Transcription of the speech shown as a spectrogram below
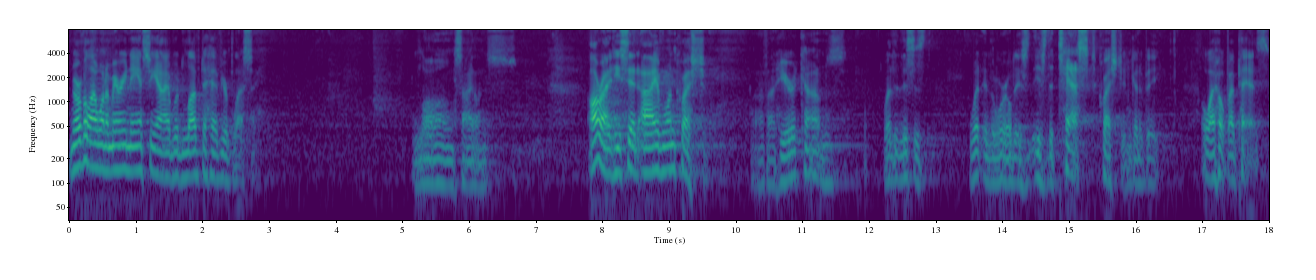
Norval, I want to marry Nancy, and I would love to have your blessing. Long silence. All right, he said, I have one question. I thought, here it comes. Whether this is, what in the world is, is the test question going to be? Oh, I hope I pass.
